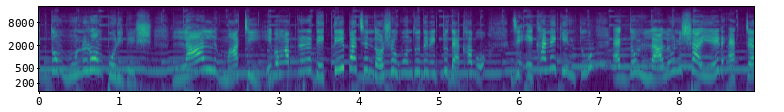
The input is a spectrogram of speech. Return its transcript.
একদম মনোরম পরিবেশ, লাল মাটি এবং আপনারা দেখতেই পাচ্ছেন দর্শক বন্ধুদের একটু দেখাবো যে এখানে কিন্তু একদম লালন সাইয়ের একটা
